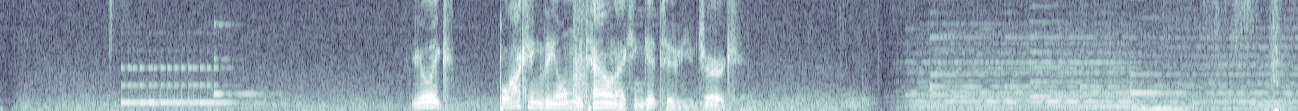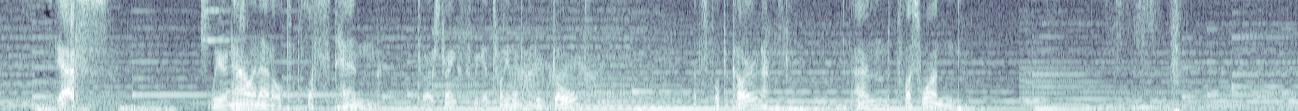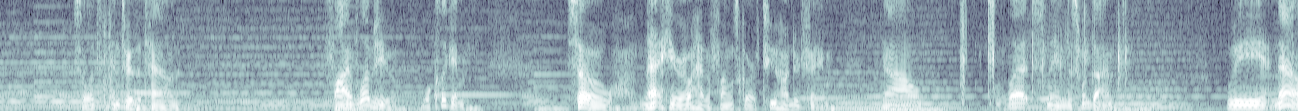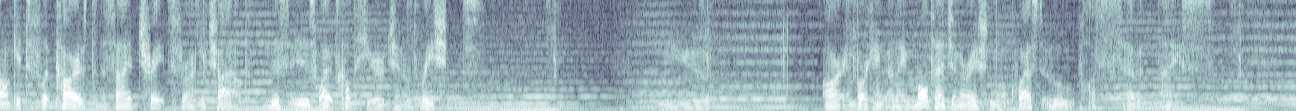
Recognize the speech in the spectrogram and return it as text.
You're like blocking the only town I can get to, you jerk. Yes! We are now an adult, plus 10 to our strength. We got 2100 gold. Let's flip a card. And plus 1. So let's enter the town. Five loves you. We'll click him. So, that hero had a final score of 200 fame. Now, let's name this one Dime. We now get to flip cards to decide traits for our new child. This is why it's called Hero Generations. Are embarking on a multi-generational quest. Ooh, plus seven, nice.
